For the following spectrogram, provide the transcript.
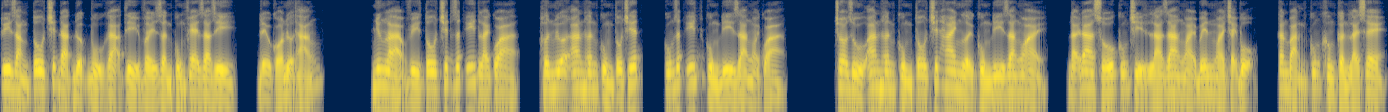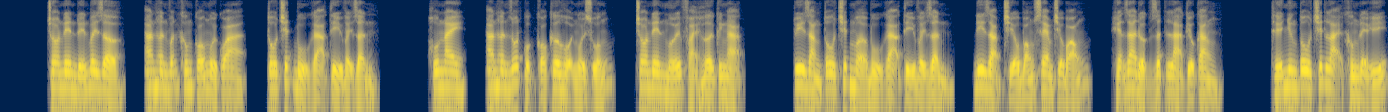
tuy rằng tô chết đạt được bù gạ tỷ vậy dần cùng phe ra gì đều có nửa tháng. Nhưng là vì tô chết rất ít lái qua, hơn nữa an hân cùng tô chết cũng rất ít cùng đi ra ngoài qua. Cho dù an hân cùng tô chết hai người cùng đi ra ngoài, đại đa số cũng chỉ là ra ngoài bên ngoài chạy bộ, căn bản cũng không cần lái xe. Cho nên đến bây giờ, an hân vẫn không có ngồi qua, tô chết bù gạ tỷ vậy dần. Hôm nay, an hân rốt cuộc có cơ hội ngồi xuống, cho nên mới phải hơi kinh ngạc. Tuy rằng tô chết mở bù gạ tỷ vậy dần, đi dạp chiếu bóng xem chiếu bóng, hiện ra được rất là kiêu căng thế nhưng tô chết lại không để ý,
